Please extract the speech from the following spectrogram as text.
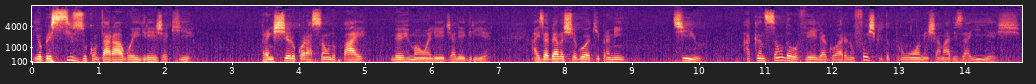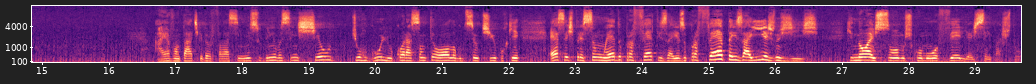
E eu preciso contar algo à igreja aqui, para encher o coração do pai, meu irmão ali, de alegria. A Isabela chegou aqui para mim, tio, a canção da ovelha agora não foi escrita por um homem chamado Isaías? Aí a vontade que deu para falar assim, minha sobrinha, você encheu de orgulho o coração teólogo do seu tio, porque essa expressão é do profeta Isaías. O profeta Isaías nos diz que nós somos como ovelhas sem pastor.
